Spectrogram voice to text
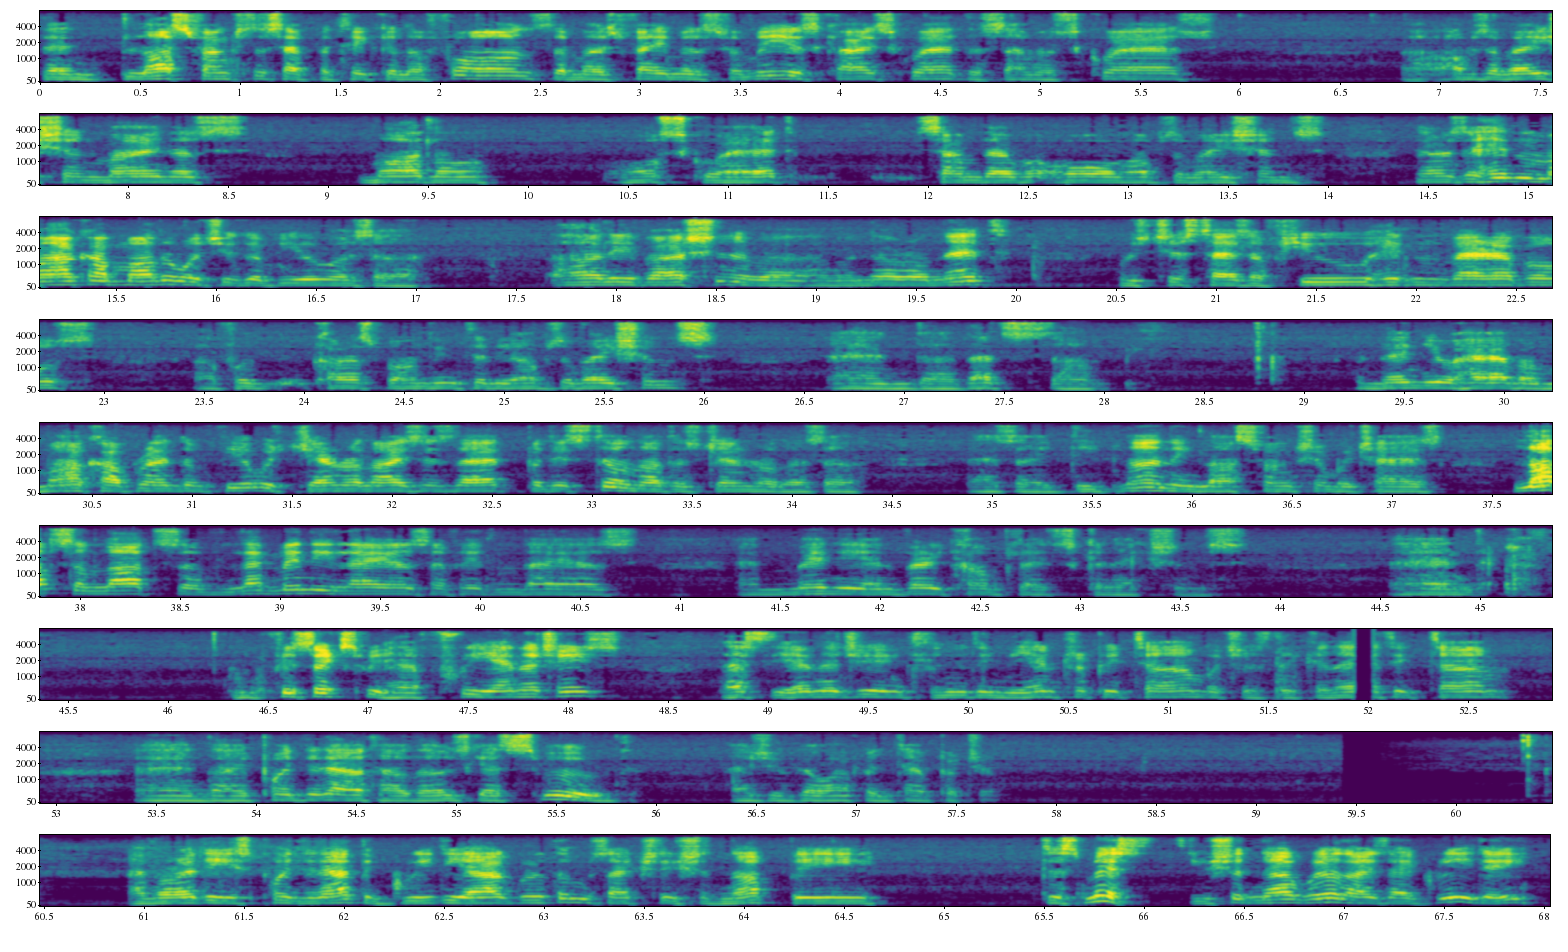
Then loss functions have particular forms. The most famous for me is chi-squared, the sum of squares. Uh, observation minus model, all squared, summed over all observations. There is a hidden Markov model, which you could view as a early version of a, of a neural net, which just has a few hidden variables uh, for corresponding to the observations. And uh, that's um, and then you have a Markov random field which generalizes that, but it's still not as general as a as a deep learning loss function, which has lots and lots of many layers of hidden layers and many and very complex connections. And in physics, we have free energies. That's the energy, including the entropy term, which is the kinetic term. And I pointed out how those get smoothed as you go up in temperature. I've already pointed out the greedy algorithms actually should not be dismissed. You should now realize they're greedy,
